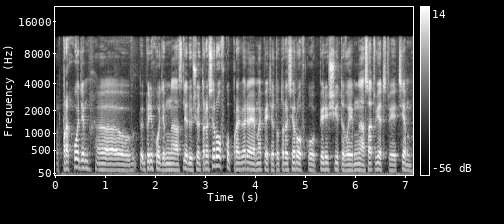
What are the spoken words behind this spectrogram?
Проходим, э, переходим на следующую трассировку, проверяем опять эту трассировку, пересчитываем на соответствие тем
